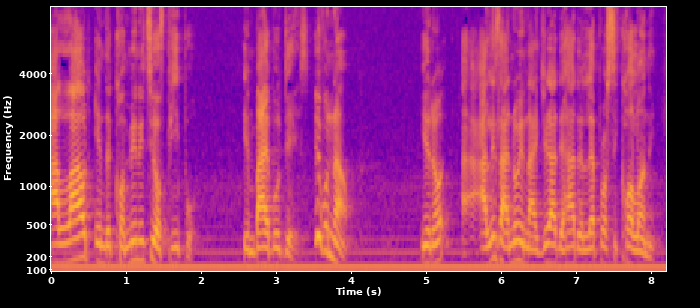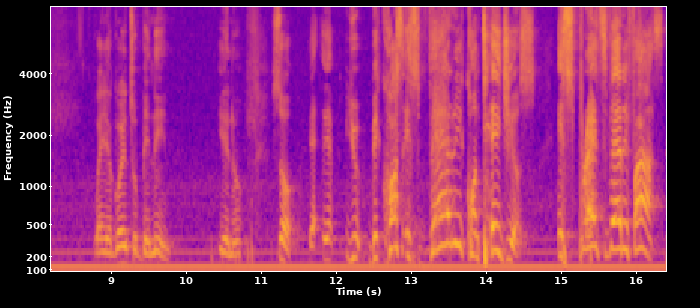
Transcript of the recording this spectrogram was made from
allowed in the community of people in Bible days. Even now, you know, at least I know in Nigeria they had a leprosy colony when you're going to Benin, you know. So, eh, eh, you because it's very contagious, it spreads very fast.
